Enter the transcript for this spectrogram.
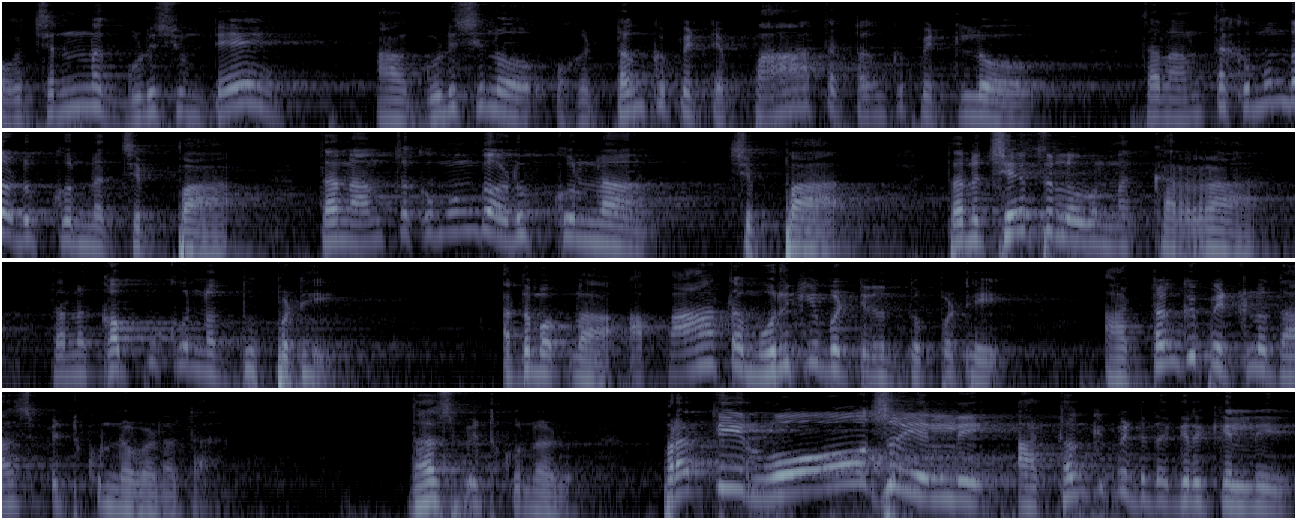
ఒక చిన్న గుడిసి ఉంటే ఆ గుడిసెలో ఒక టంకు పెట్టే పాత టంకు పెట్టెలో తన అంతకుముందు అడుక్కున్న చిప్ప తన అంతకుముందు అడుక్కున్న చిప్ప తన చేతిలో ఉన్న కర్ర తను కప్పుకున్న దుప్పటి. అర్థమవుతుందా? ఆ పాత మురికి పట్టిన దుప్పటి ఆ టంకు పెట్టెలో దాచిపెట్టుకున్నవాడట దాచిపెట్టుకున్నాడు. ప్రతిరోజు వెళ్ళి ఆ టంకు పెట్టి దగ్గరికి వెళ్ళి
